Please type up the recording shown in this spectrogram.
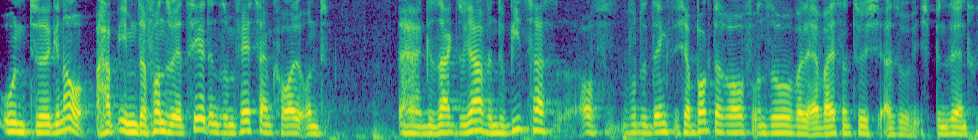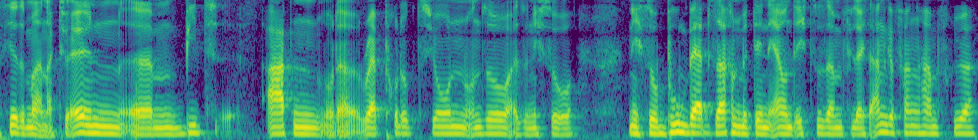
Und äh, genau, habe ihm davon so erzählt in so einem FaceTime-Call und äh, gesagt, so ja, wenn du Beats hast, auf, wo du denkst, ich habe Bock darauf und so, weil er weiß natürlich, also ich bin sehr interessiert immer an aktuellen ähm, Beatarten oder Rap-Produktionen und so, also nicht so nicht so Boom-Bap-Sachen, mit denen er und ich zusammen vielleicht angefangen haben früher,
